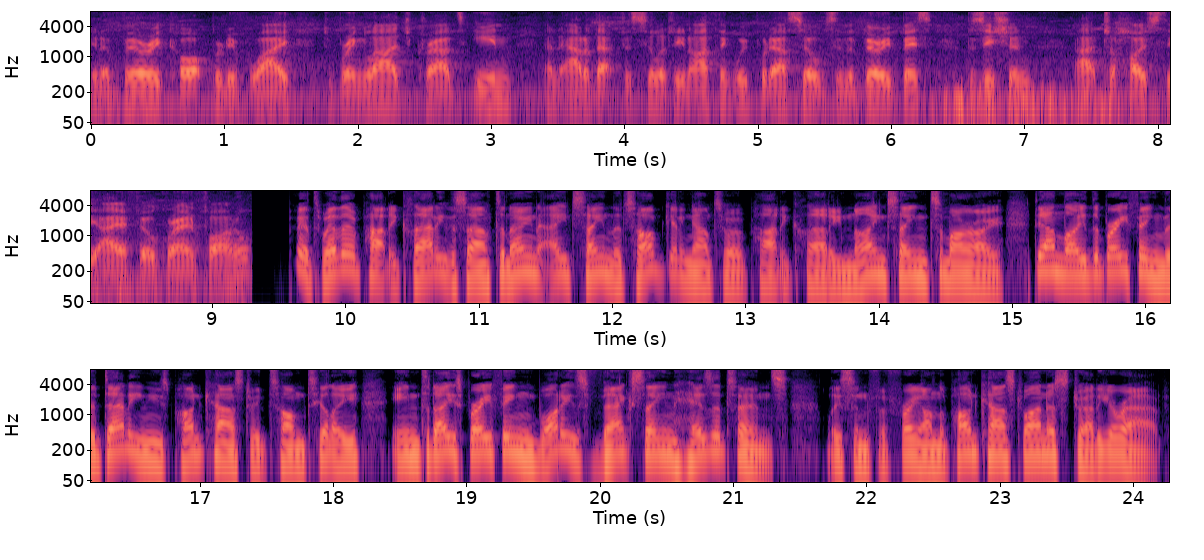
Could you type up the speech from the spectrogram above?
in a very cooperative way to bring large crowds in and out of that facility, and I think we put ourselves in the very best position uh, to host the AFL Grand Final. Perth weather partly cloudy this afternoon, 18 the top, getting up to a partly cloudy 19 tomorrow. Download the briefing, the daily news podcast with Tom Tilley. In today's briefing, what is vaccine hesitance? Listen for free on the Podcast One Australia app.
